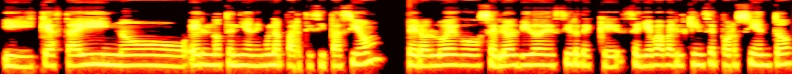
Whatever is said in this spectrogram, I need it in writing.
y que hasta ahí no él no tenía ninguna participación, pero luego se le olvidó decir de que se llevaba el 15%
